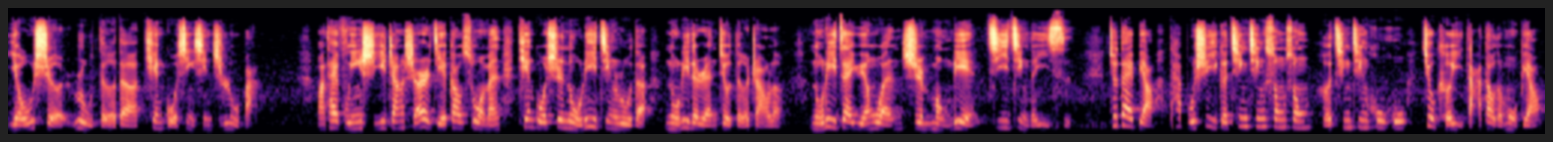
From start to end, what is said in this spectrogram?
由舍入得的天国信心之路吧。马太福音十一章十二节告诉我们，天国是努力进入的，努力的人就得着了。努力在原文是猛烈、激进的意思，就代表它不是一个轻轻松松和轻轻忽忽就可以达到的目标。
